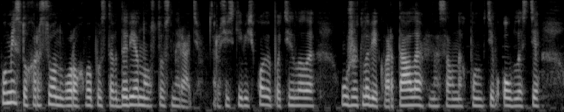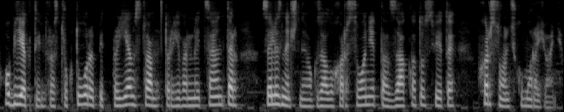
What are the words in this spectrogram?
По місту Херсон ворог випустив 90 снарядів. Російські військові поцілили у житлові квартали населених пунктів області, об'єкти інфраструктури, підприємства, торгівельний центр, залізничний вокзал у Херсоні та заклад освіти в Херсонському районі.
